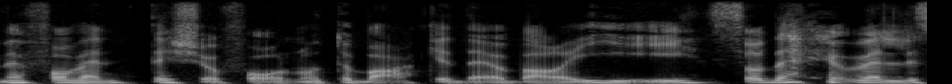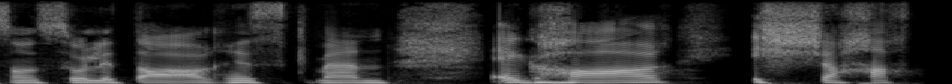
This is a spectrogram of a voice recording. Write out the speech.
vi forventer ikke å få noe tilbake, det er jo bare å gi. Så det er jo veldig sånn solidarisk. Men jeg har ikke hatt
